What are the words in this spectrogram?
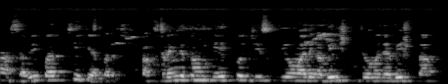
हाँ सभी पद ठीक है, पर पकड़ेंगे तो हम एक को जिस जो हमारे अभीष्ट, जो हमारे अभीष्ट प्राप्त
